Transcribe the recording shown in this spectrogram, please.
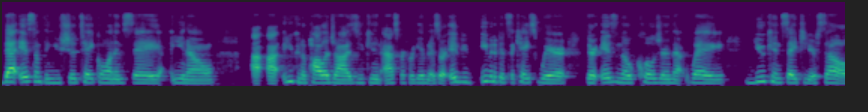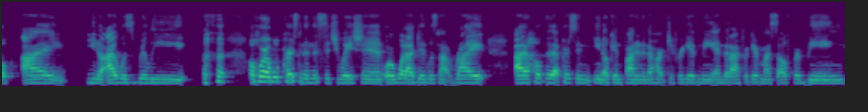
that is something you should take on and say, you know, I, I, you can apologize, you can ask for forgiveness, or if you even if it's a case where there is no closure in that way, you can say to yourself, I, you know, I was really a horrible person in this situation, or what I did was not right. I hope that that person, you know, can find it in their heart to forgive me and that I forgive myself for being,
